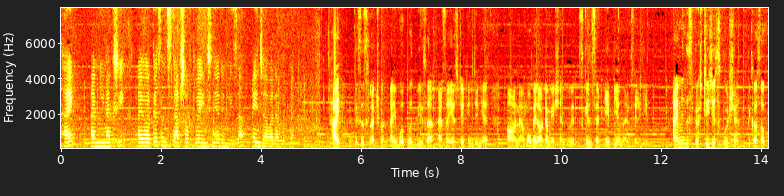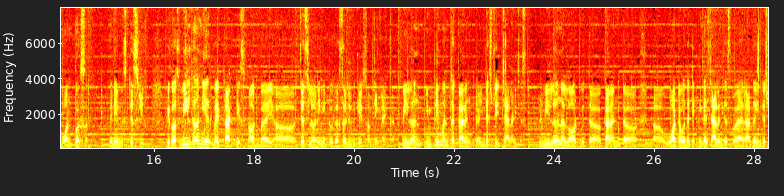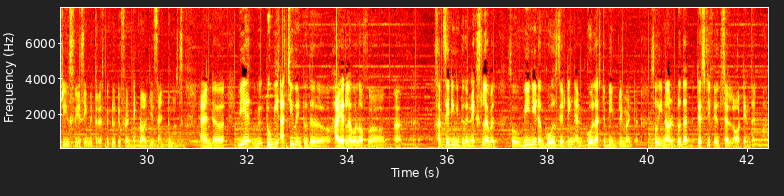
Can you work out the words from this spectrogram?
Hi, I'm Meenakshi. I work as a staff software engineer in Visa in Java development. Hi, this is Lakshman. I work with Visa as a SDET engineer on mobile automation with skills at Appium and Selenium. I'm in this prestigious position because of one person. The name is TestLeaf. Because we learn here by practice, not by uh, just learning into the certificate, something like that. We learn, implement the current uh, industry challenges, and we learn a lot with the current, uh, uh, whatever the technical challenges where other industry is facing with respect to different technologies and tools. And uh, we, to be achieve into the higher level of succeeding into the next level so we need a goal setting and goal has to be implemented so in order to that testleaf helps a lot in that part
